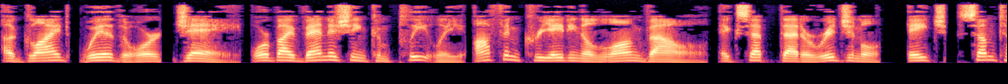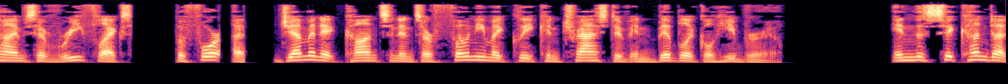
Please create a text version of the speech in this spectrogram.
a glide, with or, j, or by vanishing completely often creating a long vowel, except that original, h, sometimes have reflex, before, a. Geminate consonants are phonemically contrastive in Biblical Hebrew. In the Secunda,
